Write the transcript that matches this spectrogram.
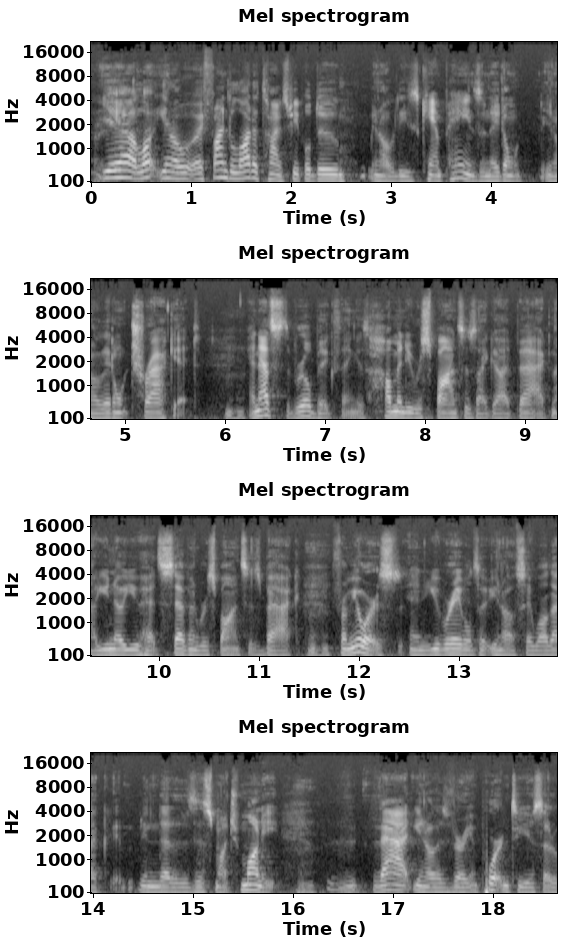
right? Yeah, a lot. You know, I find a lot of times people do, you know, these campaigns and they don't, you know, they don't track it. Mm-hmm. And that's the real big thing is how many responses I got back. Now you know you had seven responses back mm-hmm. from yours, and you were able to, you know, say, well, that that is this much money. Th- That you know is very important to you. So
